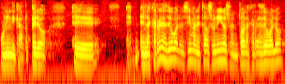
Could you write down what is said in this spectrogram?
un IndyCar. Pero eh, En, en las carreras de óvalo encima en Estados Unidos o en todas las carreras de óvalo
